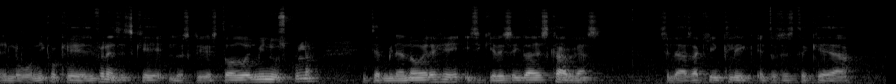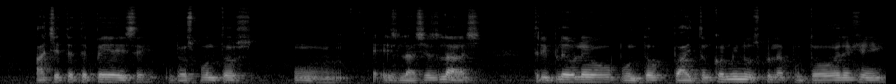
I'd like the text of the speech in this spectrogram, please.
lo único que diferencia es que lo escribes todo en minúscula y termina en org y si quieres ir a descargas, si le das aquí en clic, entonces te queda https dos puntos mm, slash slash www.python con minúscula.org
